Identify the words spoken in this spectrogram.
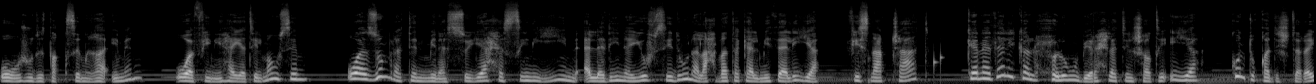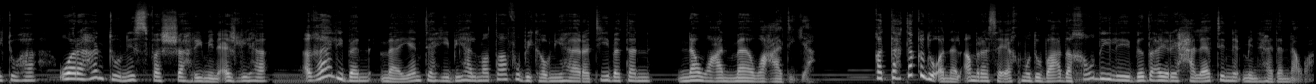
ووجود طقس غائم وفي نهاية الموسم وزمرة من السياح الصينيين الذين يفسدون لحظتك المثالية في سناب شات كان ذلك الحلم برحلة شاطئية كنت قد اشتريتها ورهنت نصف الشهر من أجلها غالبا ما ينتهي بها المطاف بكونها رتيبة نوعا ما وعادية. قد تعتقد أن الأمر سيخمد بعد خوضي لبضع رحلات من هذا النوع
